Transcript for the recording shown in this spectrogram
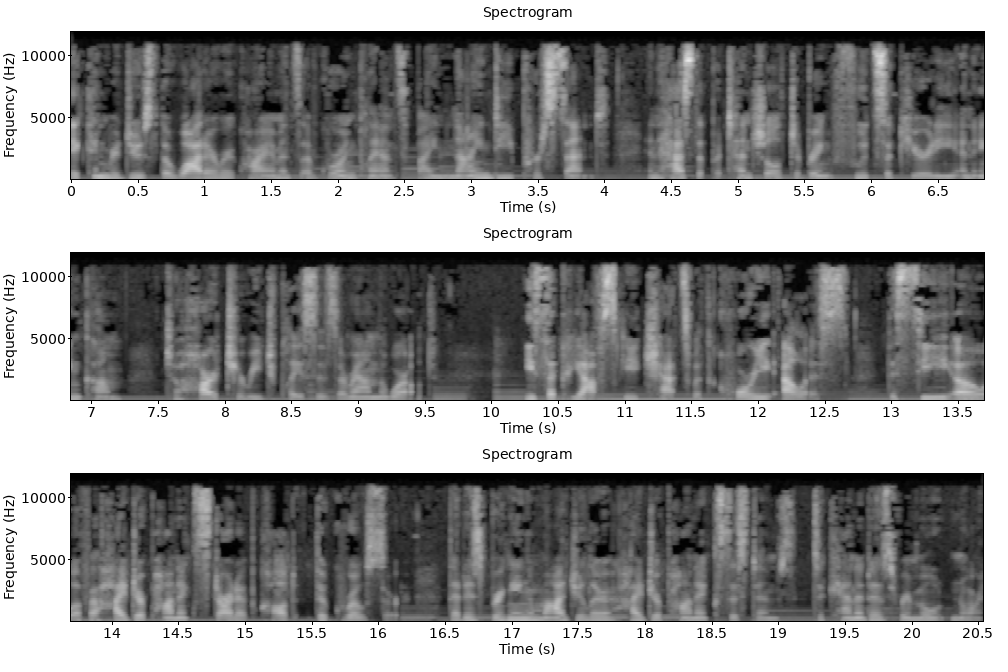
It can reduce the water requirements of growing plants by 90% and has the potential to bring food security and income to hard to reach places around the world. Isa Kuyovsky chats with Corey Ellis, the CEO of a hydroponics startup called The Growcer that is bringing modular hydroponic systems to Canada's remote north.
